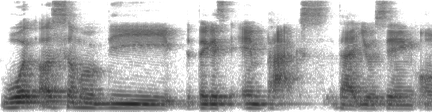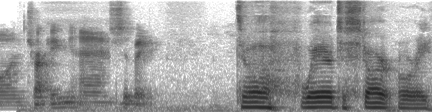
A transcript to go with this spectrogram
what are some of the, the biggest impacts that you're seeing on trucking and shipping? Uh, where to start, Rory?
